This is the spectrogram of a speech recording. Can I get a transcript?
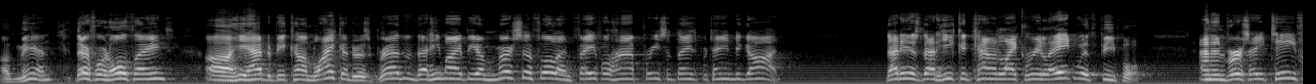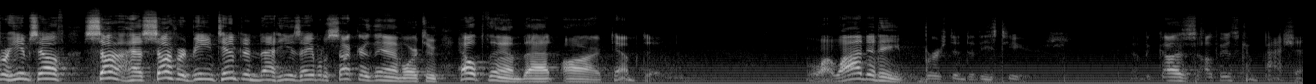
of men. Therefore, in all things, uh, he had to become like unto his brethren that he might be a merciful and faithful high priest in things pertaining to God. That is, that he could kind of like relate with people And in verse 18, for he himself su- has suffered being tempted that he is able to succor them or to help them that are tempted. Why, why did he burst into these tears? Because of his compassion.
